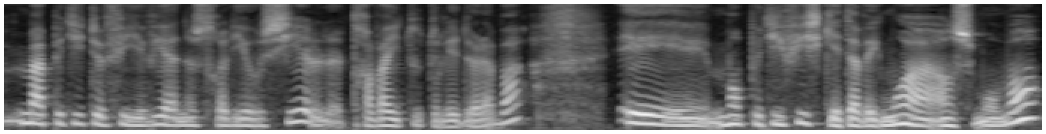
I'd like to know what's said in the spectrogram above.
Ma petite fille vit en Australie aussi, elle travaille toutes les deux là-bas. Et mon petit-fils qui est avec moi en ce moment,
